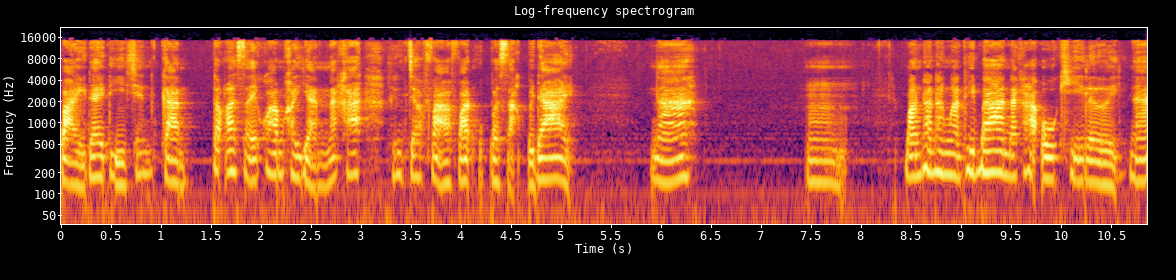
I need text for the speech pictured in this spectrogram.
ไปได้ดีเช่นกัน ต้องอาศัยความขยันนะคะ ถึงจะฝ่าฟันอุปสรรคไปได้นะอืมบางท่านทำงานที่บ้านนะคะ โอเคเลยนะ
